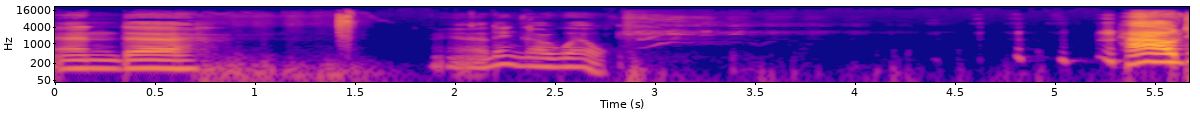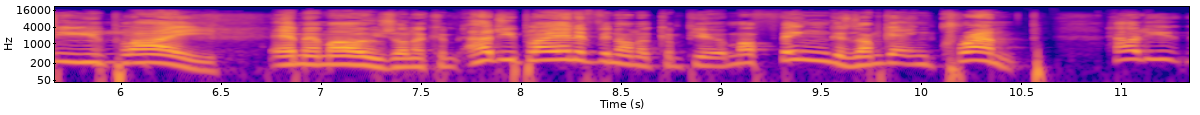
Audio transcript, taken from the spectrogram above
And uh, yeah, it didn't go well. How do you play MMOs on a com- How do you play anything on a computer? My fingers, I'm getting cramp. How do you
